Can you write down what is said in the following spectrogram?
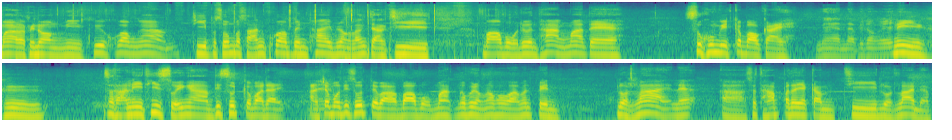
มาแล้วพี่น้องนี่คือความงามที่ผสมผสานความเป็นไทยพี่น้องหลังจากที่บาวโบเดินทางมาแต่สุขุมวิทกับเบาไก่แม่นนะพี่น้องเอ้ยนี่คือ สถานีที่สวยงามที่สุดก็ว่าได้อาจจะบนที่สุดแต่ว่าบาวโบมากเนอะพี่น้องเนอะเพราะว่ามันเป็นลวดลายและอ่าสถาปัตยกรรมที่ลวดลายแบบ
